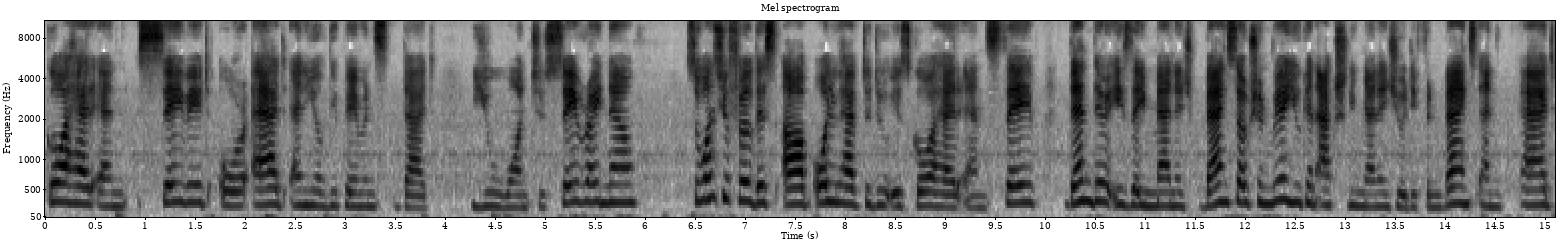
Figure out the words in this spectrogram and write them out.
Go ahead and save it or add any of the payments that you want to save right now. So once you fill this up all you have to do is go ahead and save then there is a manage banks option where you can actually manage your different banks and add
